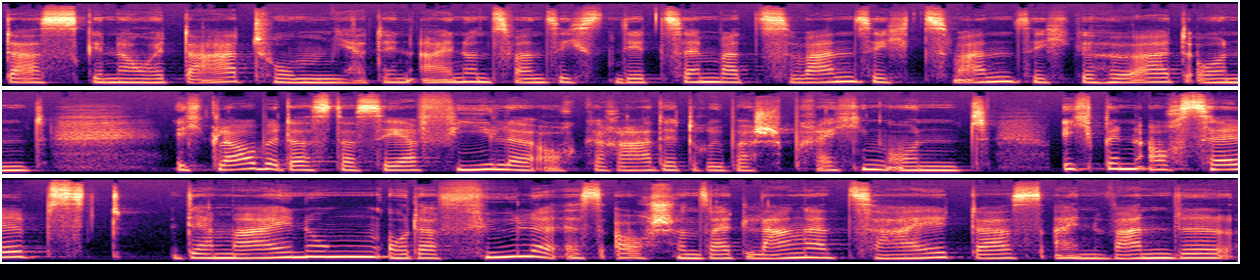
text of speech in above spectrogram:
das genaue Datum, ja den 21. Dezember 2020 gehört und ich glaube, dass da sehr viele auch gerade drüber sprechen und ich bin auch selbst der Meinung oder fühle es auch schon seit langer Zeit, dass ein Wandel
